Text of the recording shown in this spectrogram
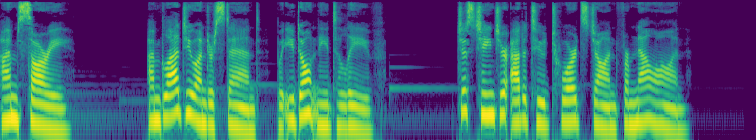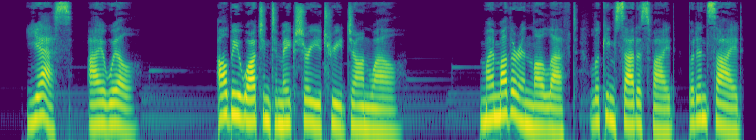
I'm sorry. I'm glad you understand, but you don't need to leave. Just change your attitude towards John from now on. Yes, I will. I'll be watching to make sure you treat John well. My mother-in-law left, looking satisfied, but inside,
